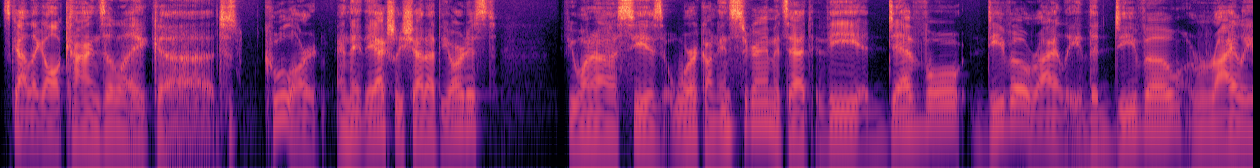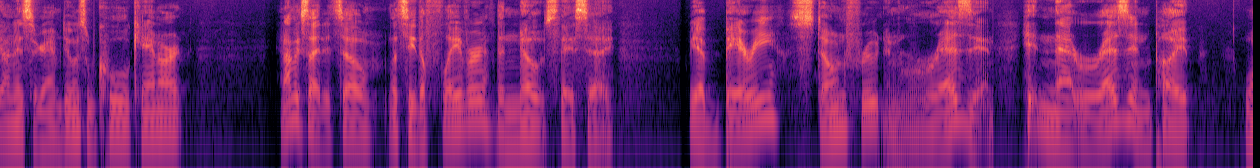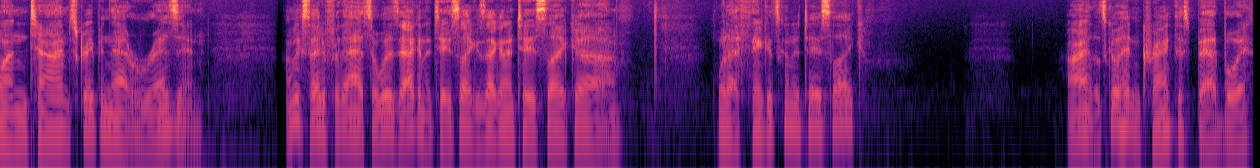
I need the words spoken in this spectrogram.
It's got like all kinds of like uh just cool art. And they, they actually shout out the artist. If you want to see his work on Instagram, it's at the Devo Devo Riley, the Devo Riley on Instagram, doing some cool can art. And I'm excited. So let's see the flavor, the notes they say. We have berry, stone fruit, and resin. Hitting that resin pipe one time, scraping that resin. I'm excited for that. So what is that going to taste like? Is that going to taste like uh, what I think it's going to taste like? All right, let's go ahead and crank this bad boy.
